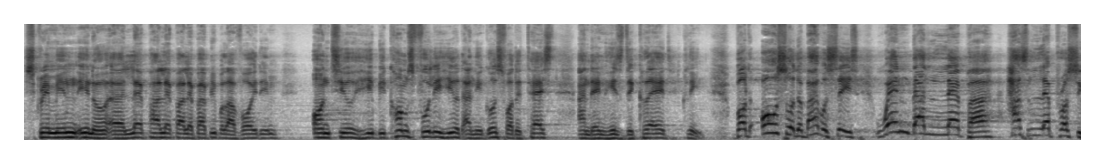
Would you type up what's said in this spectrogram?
screaming, you know, uh, leper, leper, leper. People avoid him. until he becomes fully healed and he goes for the test and then he's declared clean. But also the Bible says when that leper has leprosy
